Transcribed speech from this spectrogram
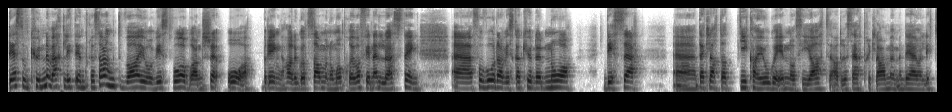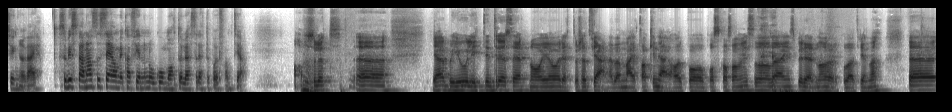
Det som kunne vært litt interessant, var jo hvis vår bransje og Bring hadde gått sammen om å prøve å finne en løsning eh, for hvordan vi skal kunne nå disse Det er klart at De kan jo gå inn og si ja til adressert reklame, men det er jo en litt tyngre vei. Så det blir spennende å se om vi kan finne noen god måte å løse dette på i framtida. Absolutt. Eh, Jeg blir jo litt interessert nå i å rett og slett fjerne den nei-takken jeg har på postkassa mi, så det er inspirerende å høre på deg, Trine. Eh,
